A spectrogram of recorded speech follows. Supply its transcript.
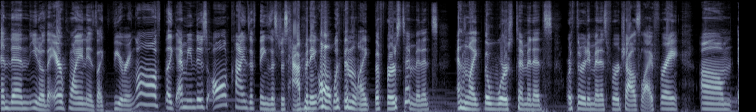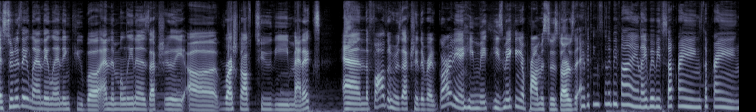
and then you know the airplane is like veering off. Like I mean, there's all kinds of things that's just happening all within like the first ten minutes and like the worst ten minutes or thirty minutes for a child's life, right? Um, as soon as they land, they land in Cuba, and then Melina is actually uh rushed off to the medics and the father, who's actually the Red Guardian, he make he's making a promise to his daughters that everything's gonna be fine. Like, baby, stop crying, stop crying.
